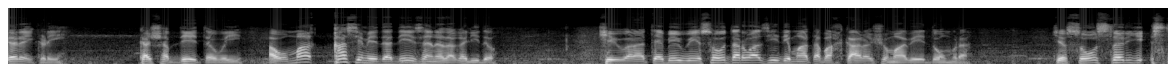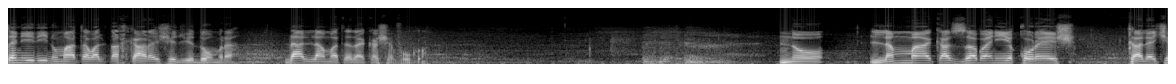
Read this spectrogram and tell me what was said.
لرې کړې کشف دی ته وي او ما قسم د دې سنه لغلی دو چې وراته به وې سو دروازې دې ماته بخکاره شما وې دومره چې سو ستنې دي نو ماته ول تخکاره شې دومره دا الله ماته دا کشف وکړو نو لما کذبنی قریش کله چې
